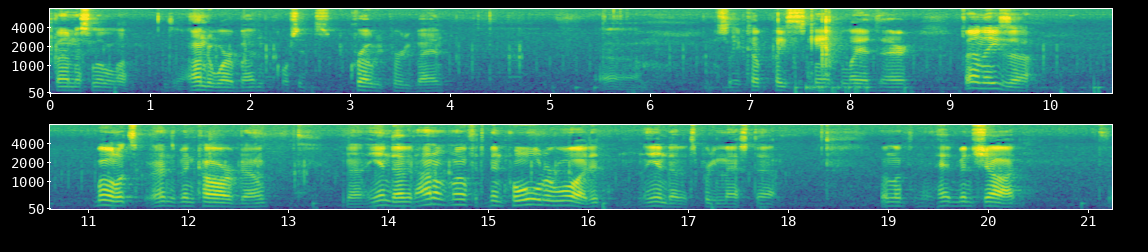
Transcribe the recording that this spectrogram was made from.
found this little uh, underwear button. Of course, it's corroded pretty bad. Um, see a couple pieces of camp lead there. Found these uh, bullets. It hasn't been carved on. The end of it, I don't know if it's been pulled or what. It, the end of it's pretty messed up. But look, it hadn't been shot. So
